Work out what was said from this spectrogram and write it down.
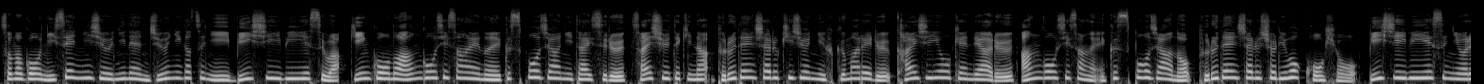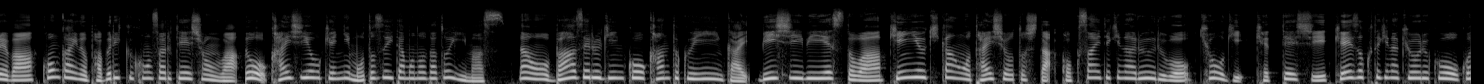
その後、2022年12月に BCBS は銀行の暗号資産へのエクスポージャーに対する最終的なプルデンシャル基準に含まれる開示要件である暗号資産エクスポージャーのプルデンシャル処理を公表。BC TBS によれば、今回のパブリックコンサルテーションは、同開示要件に基づいたものだといいます。なお、バーゼル銀行監督委員会 BCBS とは、金融機関を対象とした国際的なルールを協議、決定し、継続的な協力を行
